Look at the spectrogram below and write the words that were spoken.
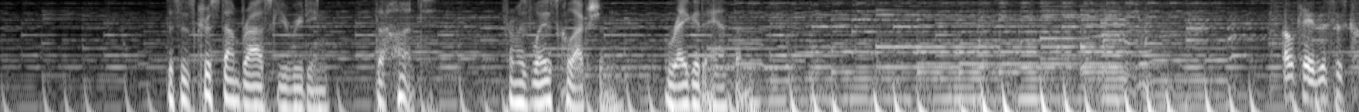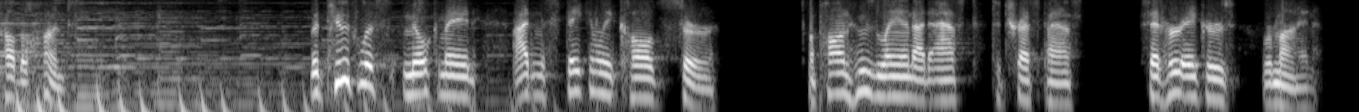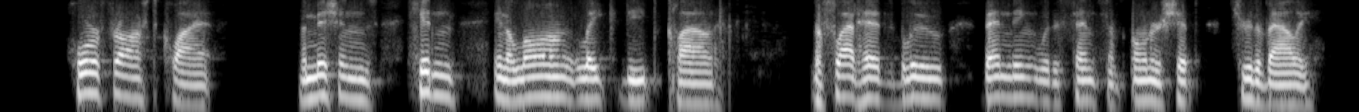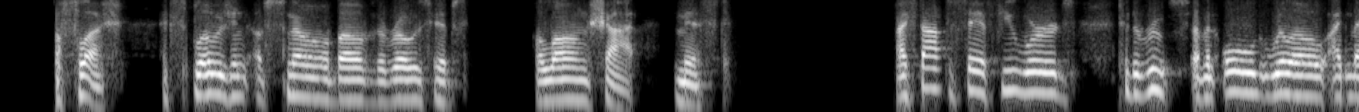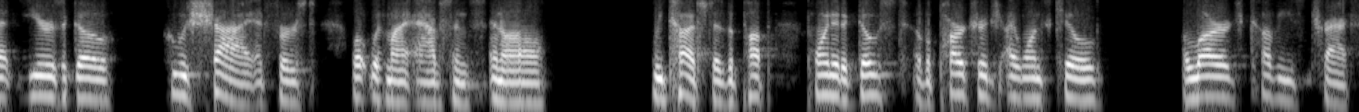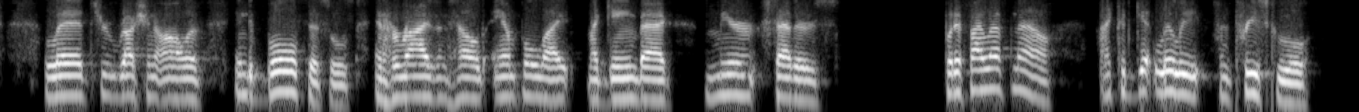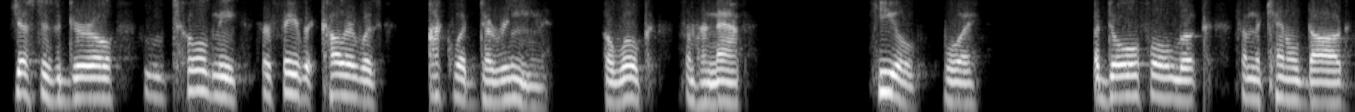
This is Chris Dombrowski reading The Hunt from his latest collection, Ragged Anthem. Okay, this is called The Hunt. The toothless milkmaid I'd mistakenly called Sir, upon whose land I'd asked to trespass, said her acres were mine. Hoarfrost quiet, the missions hidden in a long lake deep cloud the flatheads blue, bending with a sense of ownership through the valley. A flush, explosion of snow above the rose hips, a long shot missed. I stopped to say a few words to the roots of an old willow I'd met years ago, who was shy at first, what with my absence and all. We touched as the pup pointed a ghost of a partridge I once killed. A large covey's tracks led through Russian olive into bull thistles, and horizon held ample light, my game bag, mere feathers. But if I left now, I could get Lily from preschool, just as the girl who told me her favorite color was aqua dorine awoke from her nap. Heel, boy a doleful look from the kennel dog.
